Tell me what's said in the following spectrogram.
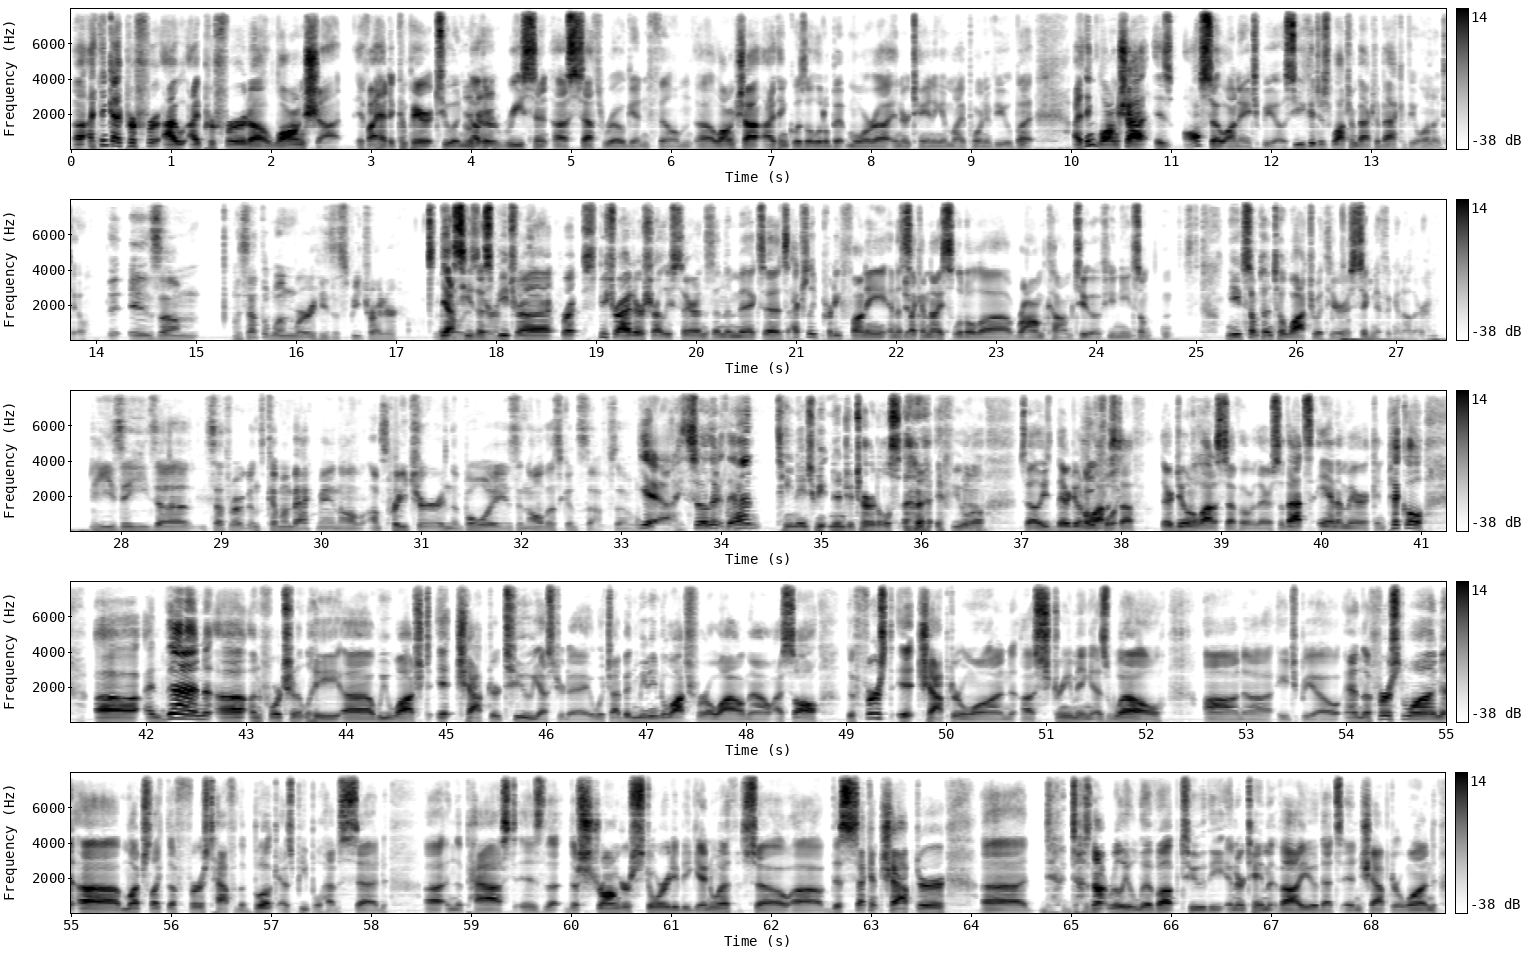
uh, I think I prefer I, I preferred uh, Long Shot if I had to compare it to another Okay. recent uh, Seth Rogen film. Uh, Long Shot I think was a little bit more uh, entertaining in my point of view, but I think Long Shot is also on HBO, so you could just watch them back to back if you wanted to. I- Is um is that the one where he's a speechwriter? Yes, Charlize he's a Theron? speech uh, speechwriter. Charlize Theron's in the mix. It's actually pretty funny, and it's Yeah. like a nice little uh, rom com too. If you need something need something to watch with your significant other. He's he's uh Seth Rogen's coming back, man. All a preacher and the boys and all this good stuff. So Yeah, so they're then Teenage Mutant Ninja Turtles, if you will. So he's, they're doing a lot of stuff. They're doing a lot of stuff over there. So that's an American Pickle. Uh, and then, uh, unfortunately, uh, we watched It Chapter Two yesterday, which I've been meaning to watch for a while now. I saw the first It Chapter One uh, streaming as well on uh, HBO, and the first one, uh, much like the first half of the book, as people have said, uh, in the past is the the stronger story to begin with. So uh, this second chapter uh, does not really live up to the entertainment value that's in chapter one.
